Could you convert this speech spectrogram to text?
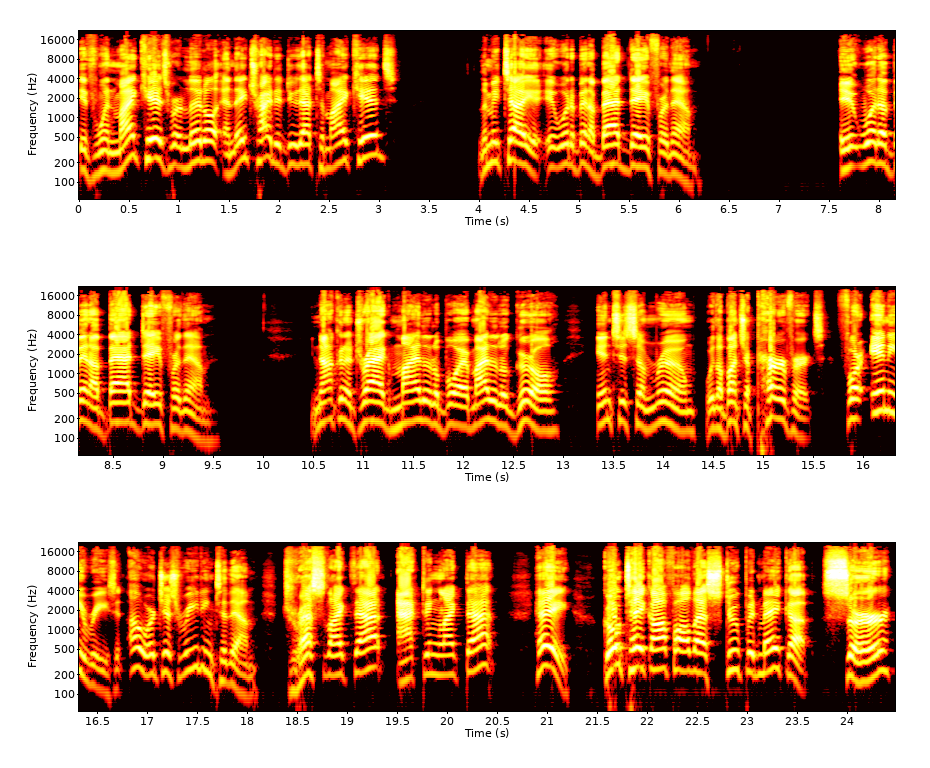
if when my kids were little and they tried to do that to my kids, let me tell you, it would have been a bad day for them. It would have been a bad day for them. You're not going to drag my little boy or my little girl into some room with a bunch of perverts for any reason. Oh, we're just reading to them. Dressed like that, acting like that. Hey, go take off all that stupid makeup, sir.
